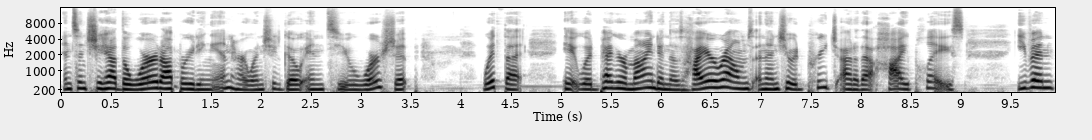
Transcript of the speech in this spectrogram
And since she had the word operating in her when she'd go into worship with that, it would peg her mind in those higher realms and then she would preach out of that high place. Even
